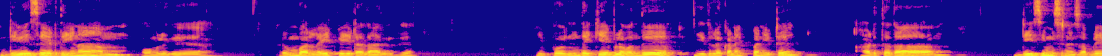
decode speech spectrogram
டிவைஸை எடுத்திங்கன்னா உங்களுக்கு ரொம்ப லைட் வெயிட்டாக தான் இருக்குது. இப்போ இந்த கேபிளை வந்து இதில் கனெக்ட் பண்ணிவிட்டு அடுத்ததாக டிசி மிஷினை சப்ளை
